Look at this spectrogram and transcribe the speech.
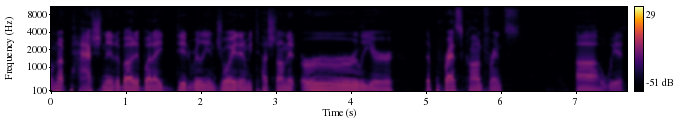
I'm not passionate about it, but I did really enjoy it, and we touched on it earlier. The press conference uh, with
